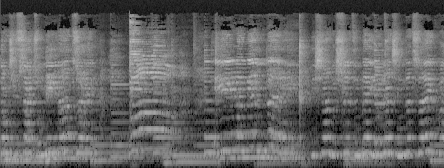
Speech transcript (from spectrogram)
东情塞住你的嘴，我依然面对，你像个狮子，没有人性的摧毁。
